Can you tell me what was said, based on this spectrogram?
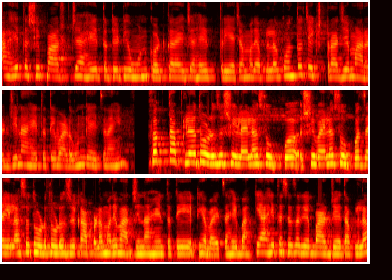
आहेत तसे पार्ट जे आहेत तर ते ठेवून कट करायचे आहेत. तर याच्यामध्ये आपल्याला कोणतंच एक्स्ट्रा जे मार्जिन आहे तर ते वाढवून घ्यायचं नाही. फक्त आपल्याला थोडंसं शिलायला सोपं शिवायला सोपं जाईल असं थोडं थोडं जे कापडामध्ये मार्जिन आहे तर ते ठेवायचं आहे. बाकी आहे तसे सगळे पार्ट जे आहेत आपल्याला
